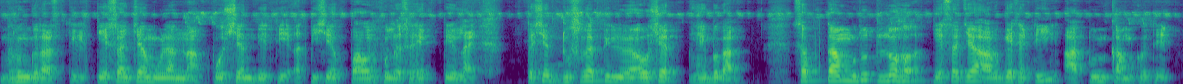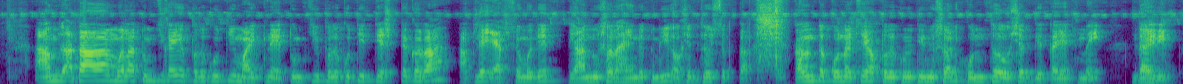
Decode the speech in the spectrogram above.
भृंगराज तेल. केसांच्या मुळांना पोषण देते. अतिशय पॉवरफुल असं हे तेल आहे. तसेच दुसरं तेल औषध हे बघा. सप्तामृत लोह केसाच्या आरोग्यासाठी आतून काम करते. आम आता मला तुमची काही प्रकृती माहीत नाही. तुमची प्रकृती टेस्ट करा. आपल्या ॲप्समध्ये त्यानुसार आहे ना तुम्ही औषध घेऊ शकता. कारण तर कोणाच्या प्रकृतीनुसार कोणतं औषध देता येत नाही. डायरेक्ट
